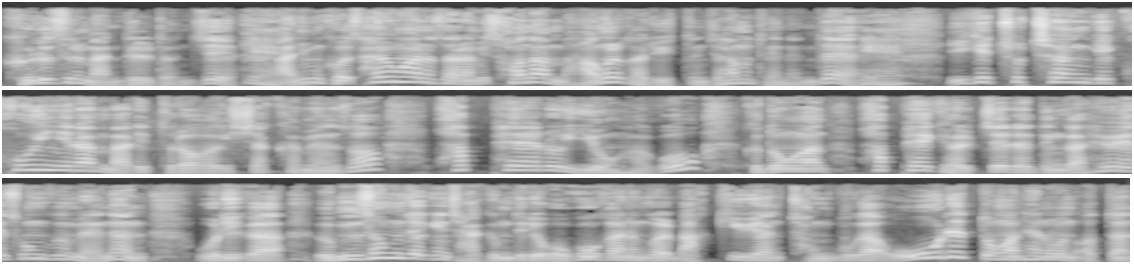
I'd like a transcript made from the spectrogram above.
그릇을 만들든지 예. 아니면 그걸 사용하는 사람이 선한 마음을 가지고 있든지 하면 되는데 예. 이게 초창기에 코인이란 말이 들어가기 시작하면서 화폐로 이용하고 그동안 화폐 결제 라든가 해외 송금에는 우리가 음성적인 자금들이 오고 가는 걸 막기 위한 정부가 오랫동안 해놓은 어떤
